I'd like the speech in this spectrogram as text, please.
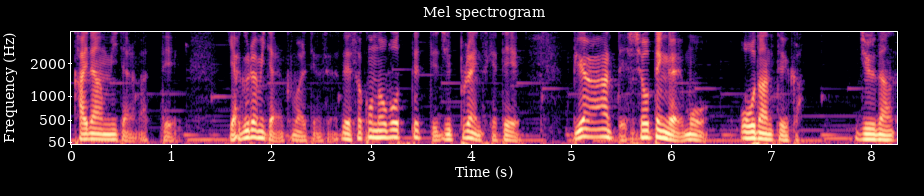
階段みたいなのがあって、櫓みたいなの組まれてるんですよ。で、そこ登ってってジップラインつけて、ビューンって商店街をもう横断というか、縦断、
